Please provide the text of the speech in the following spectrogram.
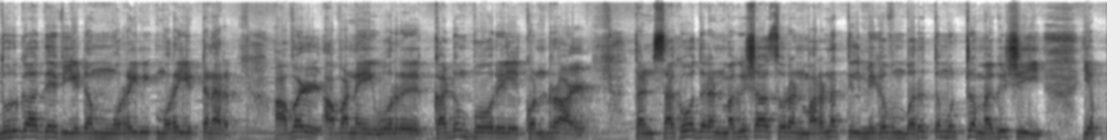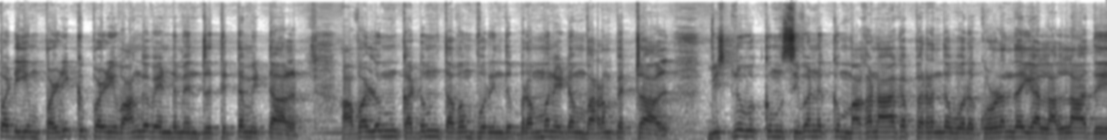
துர்காதேவியிடம் முறை முறையிட்டனர். அவள் அவனை ஒரு கடும் போரில் கொன்றாள். தன் சகோதரன் மகிஷாசுரன் மரணத்தில் மிகவும் வருத்தமுற்ற மகிஷி எப்படியும் பழிக்கு பழி வாங்க வேண்டும் என்று திட்டமிட்டாள். அவளும் கடும் தவம் புரிந்து பிரம்மனிடம் வரம் பெற்றாள். விஷ்ணுவுக்கும் சிவனுக்கும் மகனாக பிறந்த ஒரு குழந்தைகள் அல்லாது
